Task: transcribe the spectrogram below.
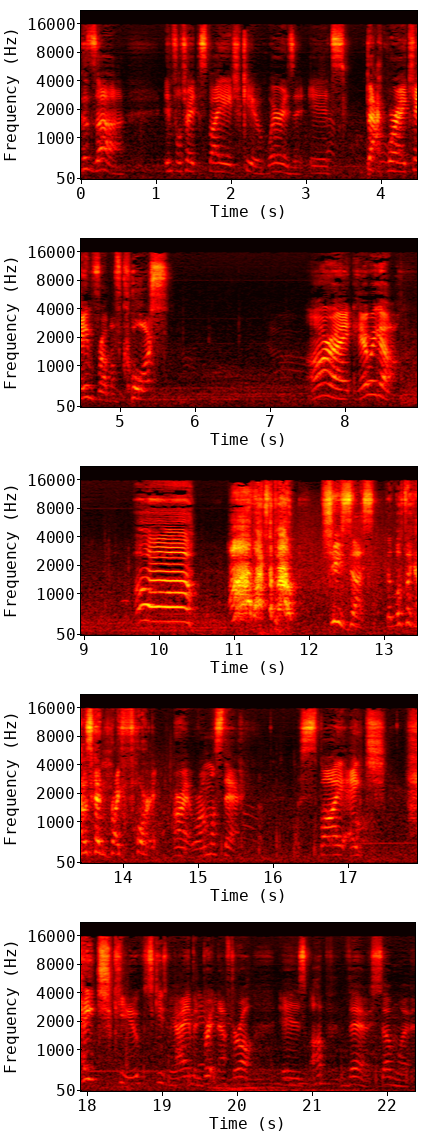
Huzzah! Infiltrate the Spy HQ. Where is it? It's back where I came from, of course. Alright, here we go. Oh! Oh, watch the boat! Jesus! That looked like I was heading right for it. Alright, we're almost there. The Spy H HQ, excuse me, I am in Britain after all, is up there somewhere.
